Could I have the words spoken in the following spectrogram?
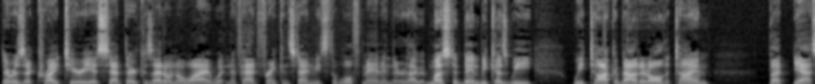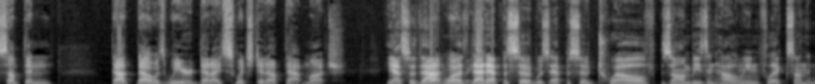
there was a criteria set there because I don't know why I wouldn't have had Frankenstein meets the Wolfman in there. I, it must have been because we we talk about it all the time. But yeah, something that that was weird that I switched it up that much. Yeah, so that But was anyways. that episode was episode twelve, zombies and Halloween flicks on the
